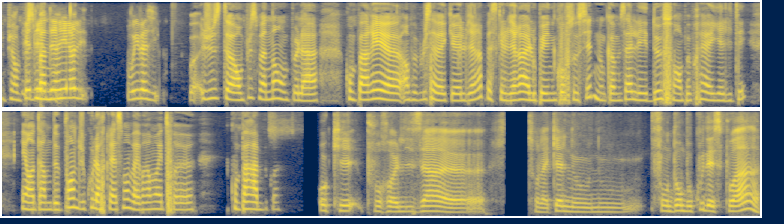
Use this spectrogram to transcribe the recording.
Et puis en plus, derrière, oui, vas-y. Bah, Juste, euh, en plus, maintenant, on peut la comparer euh, un peu plus avec Elvira, parce qu'Elvira a loupé une course aussi, donc comme ça, les deux sont à peu près à égalité. Et en termes de points, du coup, leur classement va vraiment être euh, comparable, quoi. Ok, pour Lisa, sur laquelle nous, nous fondons beaucoup d'espoir.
